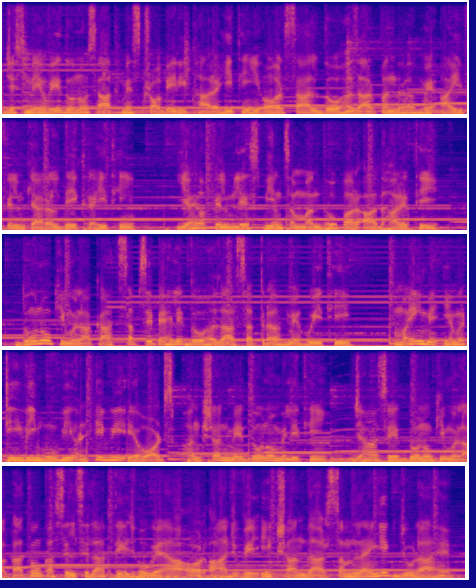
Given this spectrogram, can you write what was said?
जिसमें वे दोनों साथ में स्ट्रॉबेरी खा रही थीं और साल 2015 में आई फ़िल्म कैरल देख रही थीं। यह फ़िल्म लेस्बियन संबंधों पर आधारित थी। दोनों की मुलाकात सबसे पहले 2017 में हुई थी। मई में M TV movie and TV awards function में दोनों मिली थीं, जहाँ से दोनों की मुलाकातों का सिलसिला तेज हो गया और आज वे एक शानदार समलैंगिक जोड़ा है।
